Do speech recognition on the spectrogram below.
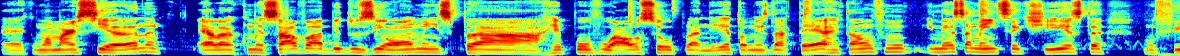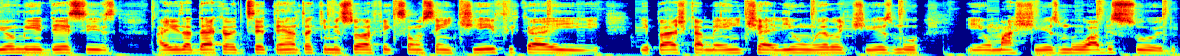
é uma marciana, ela começava a abduzir homens para repovoar o seu planeta, homens da Terra. Então, é um filme imensamente sexista, um filme desses aí da década de 70 que mistura ficção científica e, e praticamente ali um erotismo e um machismo absurdo.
